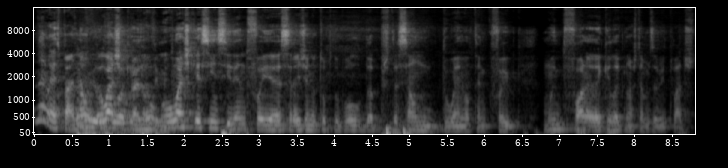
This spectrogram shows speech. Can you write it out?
Não, mas pá, não, Então, eu acho, que, eu, eu acho que esse incidente foi a cereja no topo do bolo da prestação do Hamilton, que foi muito fora daquilo a que nós estamos habituados.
